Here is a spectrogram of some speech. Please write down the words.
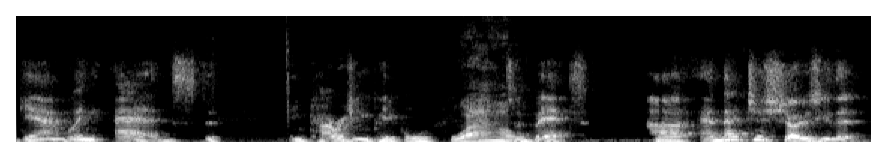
gambling ads to, encouraging people wow. to bet. Uh, and that just shows you that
